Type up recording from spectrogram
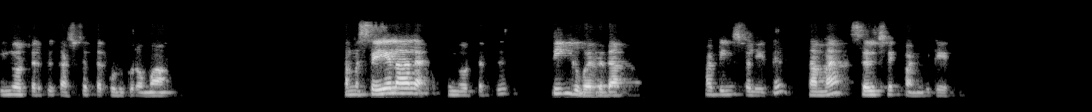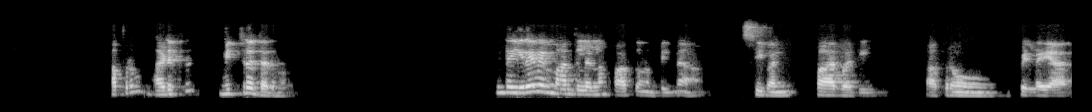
இன்னொருத்தருக்கு கஷ்டத்தை கொடுக்குறோமா நம்ம செயலால இன்னொருத்தருக்கு தீங்கு வருதா அப்படின்னு சொல்லிட்டு நம்ம செல்ஃப் செக் பண்ணிக்கிட்டே இருக்கோம் அப்புறம் அடுத்து மித்ர தர்மம். இந்த இறைவன் மார்கள் எல்லாம் பார்த்தோம் அப்படின்னா சிவன் பார்வதி அப்புறம் பிள்ளையார்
